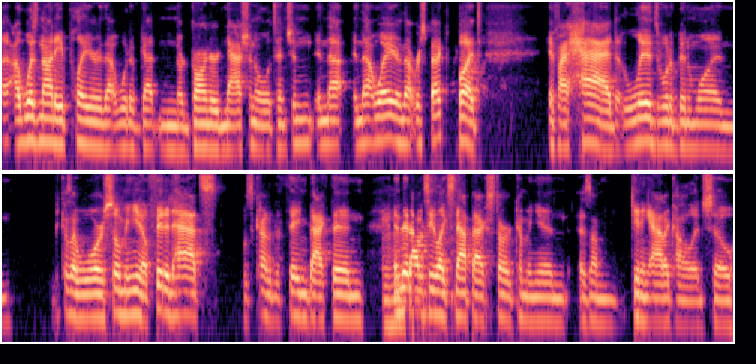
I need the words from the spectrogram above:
I was not a player that would have gotten or garnered national attention in that in that way or that respect. But if I had, lids would have been one because I wore so many, you know, fitted hats was kind of the thing back then. Mm-hmm. And then obviously like snapbacks started coming in as I'm getting out of college. So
